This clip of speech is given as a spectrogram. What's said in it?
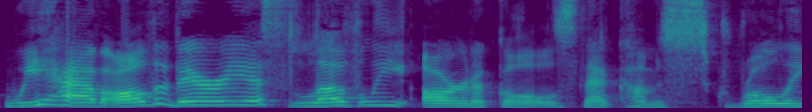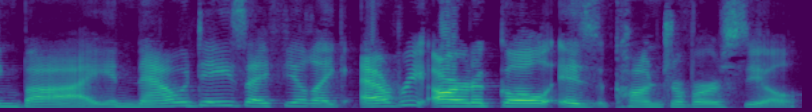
we have all the various lovely articles that come scrolling by. And nowadays I feel like every article is controversial.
